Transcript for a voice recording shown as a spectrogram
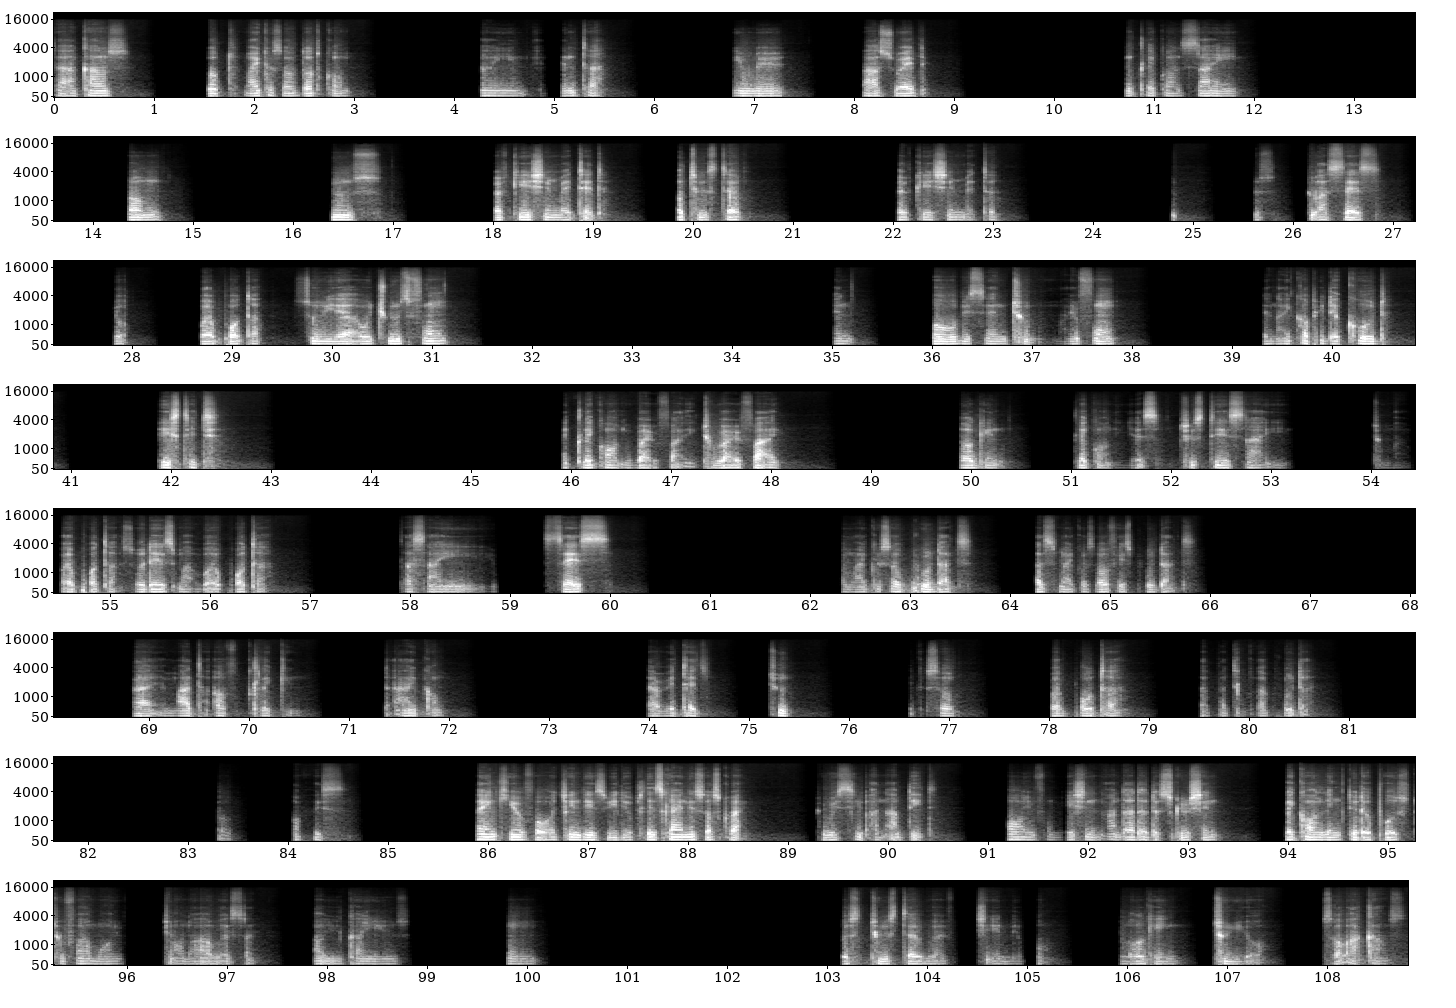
the accounts.microsoft.com, and enter email, password, and click on sign from use verification method or two-step verification method to access your web portal. So here I will choose phone and code will be sent to my phone. Then I copy the code, paste it click on verify to verify login click on yes to stay signed in to my web portal. So there's my web portal. Assign says Microsoft product. That's Microsoft Office product. By a matter of clicking the icon directed to so web portal that particular product thank you for watching this video. Please kindly subscribe to receive an update. More information under the description. Click on link to the post to find more information on our website. How you can use um, two-step verification enable login to your so accounts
